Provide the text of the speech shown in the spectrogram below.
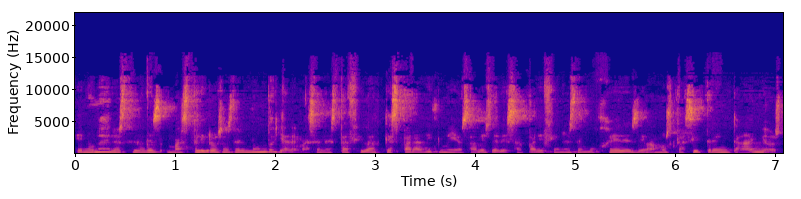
en una de las ciudades más peligrosas del mundo y además en esta ciudad que es paradigma, ya sabes, de desapariciones de mujeres. Llevamos casi 30 años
